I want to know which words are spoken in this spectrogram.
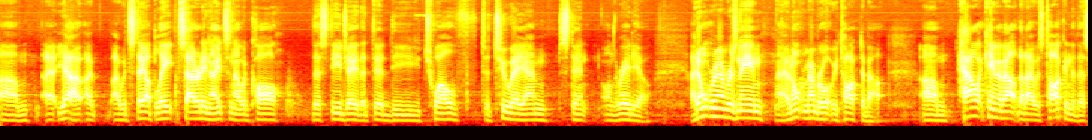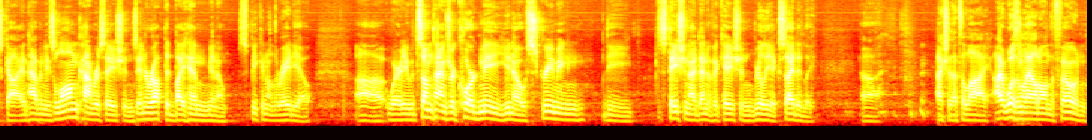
um, I, yeah, I, I would stay up late Saturday nights and I would call this DJ that did the 12 to 2 a.m. stint on the radio. I don't remember his name. I don't remember what we talked about. Um, how it came about that I was talking to this guy and having these long conversations, interrupted by him, you know, speaking on the radio, uh, where he would sometimes record me, you know, screaming the station identification really excitedly. Uh, actually, that's a lie. I wasn't allowed on the phone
